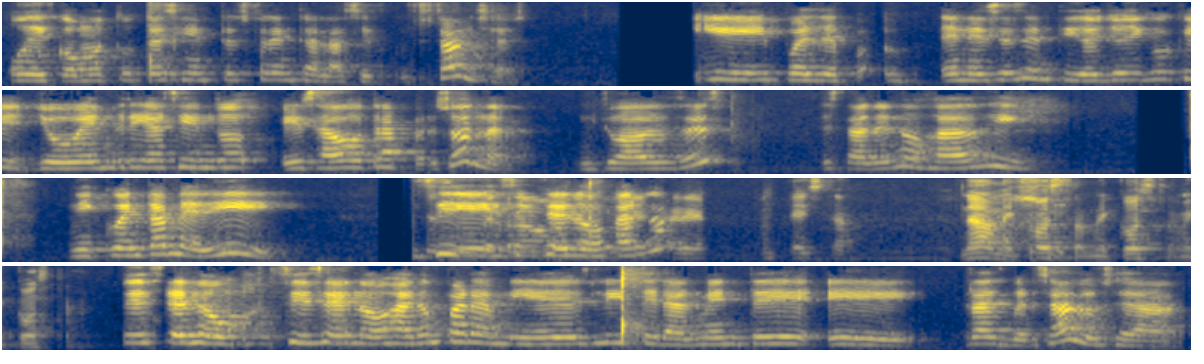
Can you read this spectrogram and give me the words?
o de cómo tú te sientes frente a las circunstancias. Y pues en ese sentido yo digo que yo vendría siendo esa otra persona. Yo a veces están enojados y ni cuenta me di. Si, si se enojaron... No, me costa, me costa, me costa. Si se, si se enojaron para mí es literalmente eh, transversal, o sea,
